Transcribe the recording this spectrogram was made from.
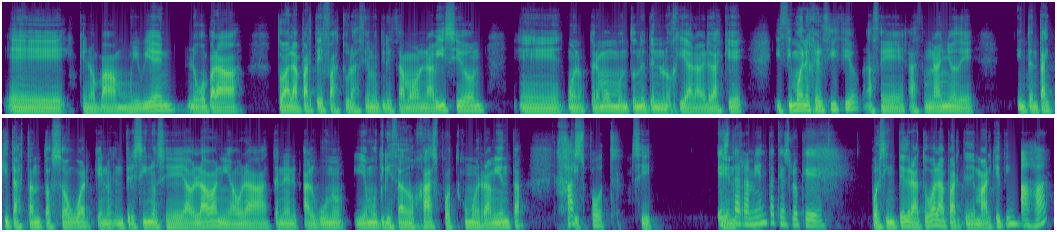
eh, que nos va muy bien. Luego para toda la parte de facturación utilizamos Navision. Eh, bueno, tenemos un montón de tecnología. La verdad es que hicimos el ejercicio hace, hace un año de intentar quitar tantos software que no, entre sí no se hablaban y ahora tener alguno. Y hemos utilizado Haspot como herramienta. Haspot. Sí. ¿Esta que, herramienta qué es lo que...? Pues integra toda la parte de marketing Ajá.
